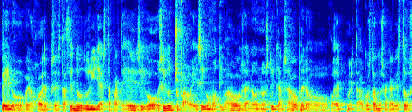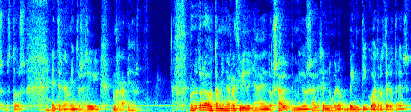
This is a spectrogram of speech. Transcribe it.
Pero, pero joder, se está haciendo durilla esta parte, ¿eh? sigo, sigo enchufado, ¿eh? sigo motivado, o sea, no, no estoy cansado, pero joder, me está costando sacar estos, estos entrenamientos así más rápidos. Por otro lado, también he recibido ya el dorsal. Mi dorsal es el número 2403.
